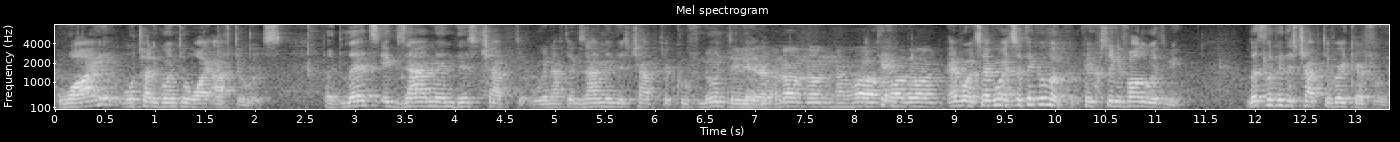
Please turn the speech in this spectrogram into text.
Why? We'll try to go into why afterwards. But let's examine this chapter. We're going to have to examine this chapter Kuf Nun together. No, no, no. Okay. hold on. Everyone, so everyone, so take a look, okay, so you can follow with me. Let's look at this chapter very carefully,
